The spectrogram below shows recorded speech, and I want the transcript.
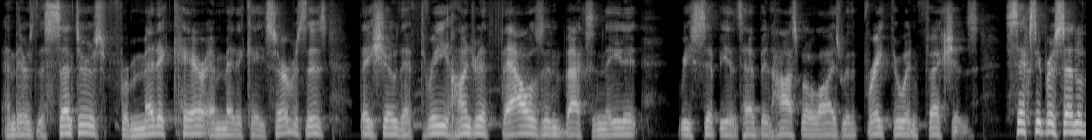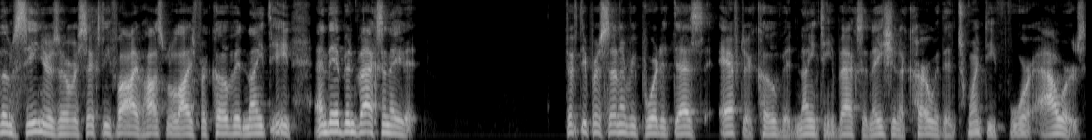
And there's the Centers for Medicare and Medicaid Services. They show that 300,000 vaccinated recipients have been hospitalized with breakthrough infections. 60% of them seniors over 65 hospitalized for COVID 19, and they've been vaccinated. 50% of reported deaths after COVID 19 vaccination occur within 24 hours.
